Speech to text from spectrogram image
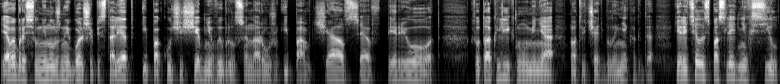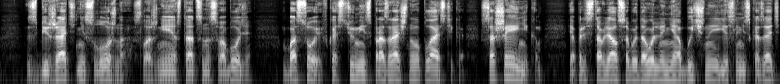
Я выбросил ненужный больше пистолет и по куче щебня выбрался наружу и помчался вперед. Кто-то окликнул меня, но отвечать было некогда. Я летел из последних сил — Сбежать несложно, сложнее остаться на свободе. Босой, в костюме из прозрачного пластика, с ошейником. Я представлял собой довольно необычное, если не сказать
